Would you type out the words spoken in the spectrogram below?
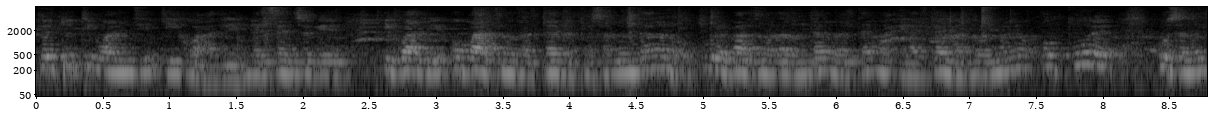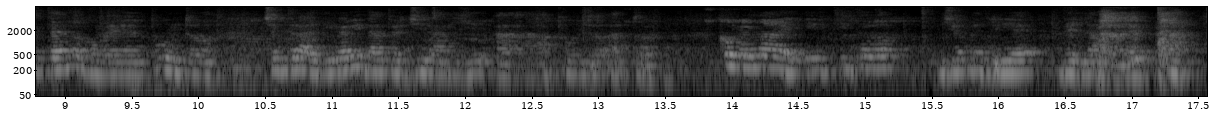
per tutti quanti i quadri, nel senso che i quadri o partono dal tema e poi si allontanano, oppure partono da lontano dal tema e al tema tornano, oppure usano il tema come punto centrale di gravità per girargli uh, appunto attorno. Come mai il titolo Geometrie dell'amore? Ah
